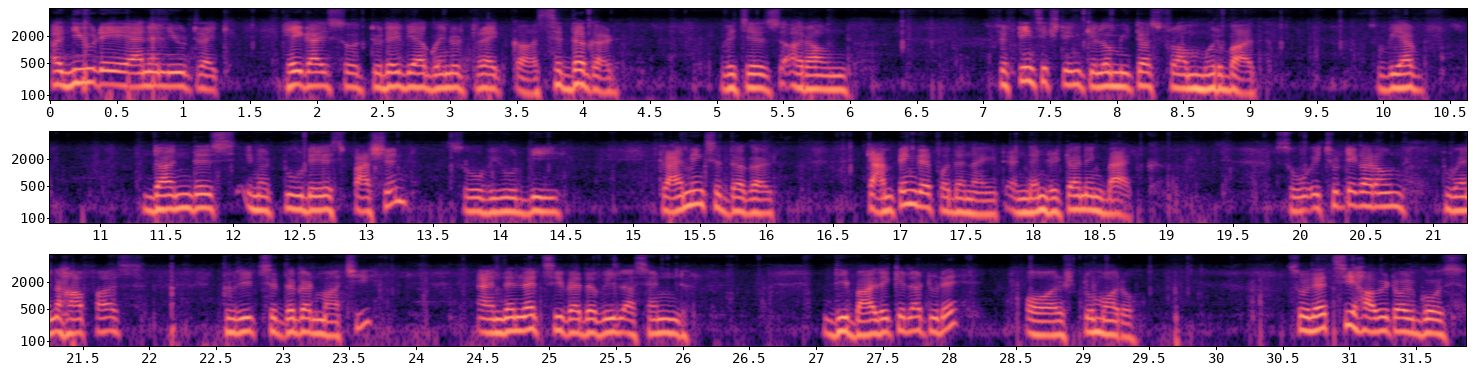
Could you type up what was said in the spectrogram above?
a new day and a new trek. Hey guys, so today we are going to trek uh, Siddhagad, which is around 15-16 kilometers from Murbad. So we have done this in a two days fashion. So we would be climbing Siddhagad, camping there for the night and then returning back. So it should take around two and a half hours to reach Siddhagad Machi and then let's see whether we'll ascend the Bale Killa today or tomorrow. So let's see how it all goes.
